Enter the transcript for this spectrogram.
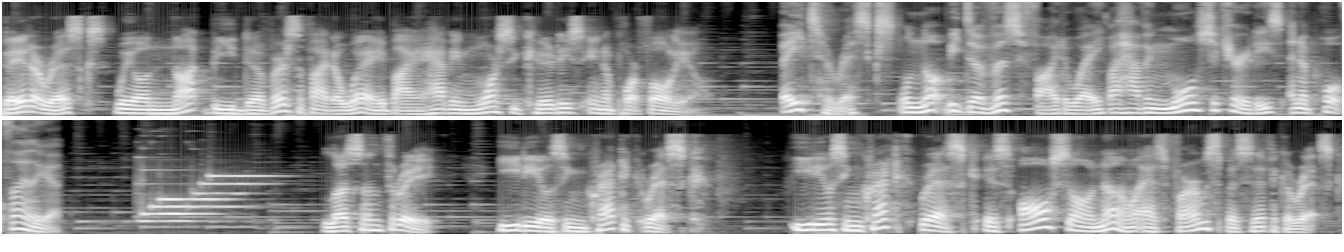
Beta risks will not be diversified away by having more securities in a portfolio. Beta risks will not be diversified away by having more securities in a portfolio. Lesson 3 Idiosyncratic Risk Idiosyncratic risk is also known as firm-specific risk.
